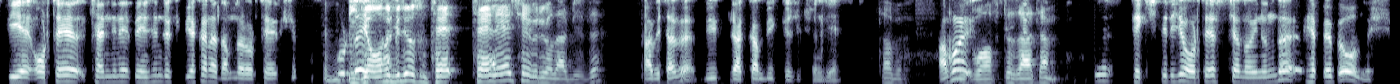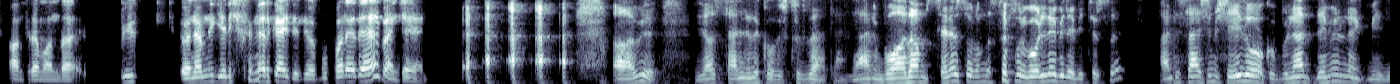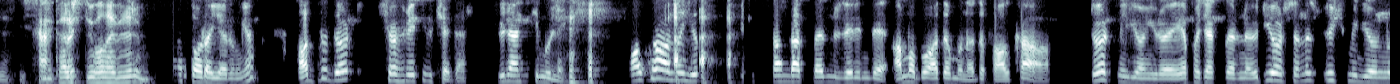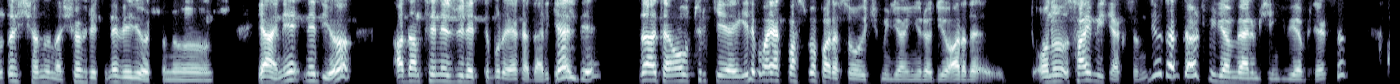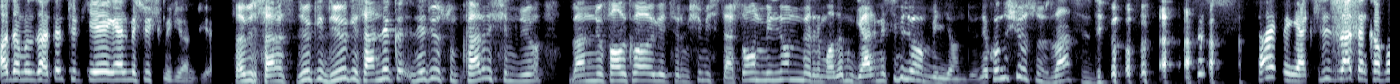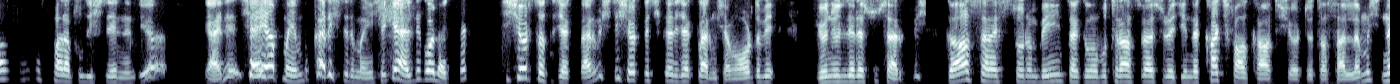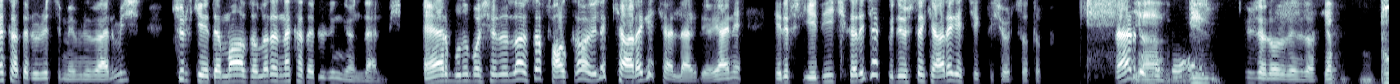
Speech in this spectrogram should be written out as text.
diye ortaya kendine benzin döküp yakan adamlar ortaya düşüp. Burada bir de onu biliyorsun TL'ye çeviriyorlar bizde. Tabii tabii. Büyük rakam büyük gözüksün diye. Tabii. Ama Abi bu hafta zaten pekiştirici ortaya sıçan oyununda hep öbe olmuş antrenmanda. Önemli gelişmeler kaydediyor. Bu para değer bence yani. Abi ya senle de konuştuk zaten. Yani bu adam sene sonunda sıfır golle bile bitirse hani sen şimdi şeyi de oku. Bülent Demirlenk miydi? İsmini karıştırıyor olabilirim. Sonra yarım yap. Adı 4, şöhreti 3 eder. Bülent Timurlenk. Falcao'nun yıl standartların üzerinde ama bu adamın adı Falcao. 4 milyon euroya yapacaklarını ödüyorsanız 3 milyonunu da şanına, şöhretine veriyorsunuz. Yani ne diyor? Adam tenezzül etti buraya kadar geldi. Zaten o Türkiye'ye gelip ayak basma parası o 3 milyon euro diyor arada. Onu saymayacaksın diyor da 4 milyon vermişin gibi yapacaksın. Adamın zaten Türkiye'ye gelmesi 3 milyon diyor. Tabii sen diyor ki diyor ki sen de ne diyorsun kardeşim diyor. Ben diyor Falcao getirmişim isterse 10 milyon veririm. Adamın gelmesi bile 10 milyon diyor. Ne konuşuyorsunuz lan siz diyor. Sayın ya siz zaten kafanız para pul işlerini diyor. Yani şey yapmayın bu karıştırmayın. İşte geldi gol atacak tişört satacaklarmış. Tişörtle çıkaracaklarmış ama orada bir gönüllere su serpmiş. Galatasaray Store'un beyin takımı bu transfer sürecinde kaç Falcao tişörtü tasarlamış, ne kadar üretim emri vermiş, Türkiye'de mağazalara ne kadar ürün göndermiş. Eğer bunu başarırlarsa Falcao ile kâra geçerler diyor. Yani herif yediği çıkaracak bir de üstte kâra geçecek tişört satıp. Nerede ya bu? Biz güzel organizasyon. Ya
